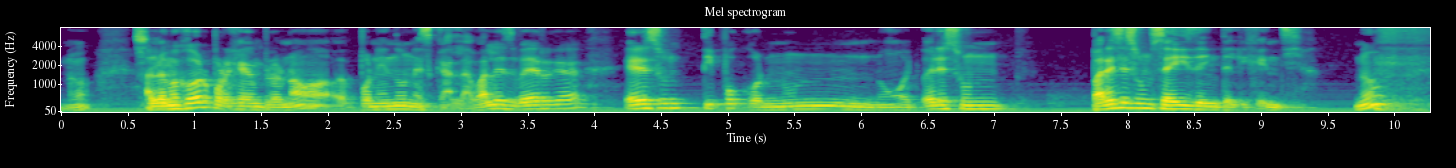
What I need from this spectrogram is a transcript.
¿no? A lo mejor, por ejemplo, ¿no? Poniendo una escala, vales verga, eres un tipo con un. No, eres un. Pareces un 6 de inteligencia, ¿no?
